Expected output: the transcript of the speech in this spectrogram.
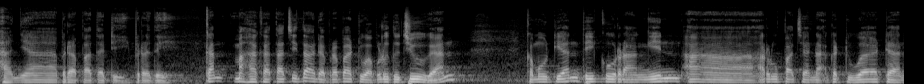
hanya berapa tadi? Berarti kan mahagata cita ada berapa? 27 kan? Kemudian dikurangin uh, rupa jana kedua dan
